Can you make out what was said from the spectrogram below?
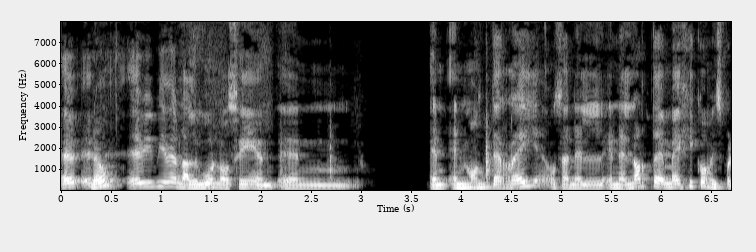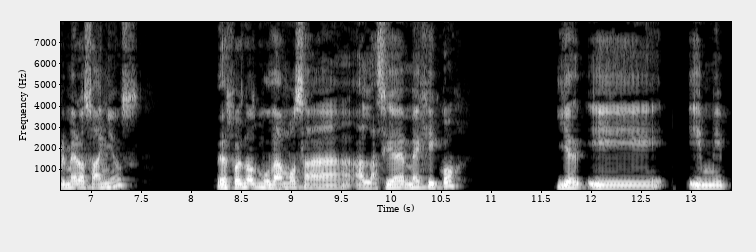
He, ¿no? he, vivido en algunos, sí. En, en, en, Monterrey, o sea, en el, en el norte de México, mis primeros años. Después nos mudamos a, a la Ciudad de México y, y, mi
